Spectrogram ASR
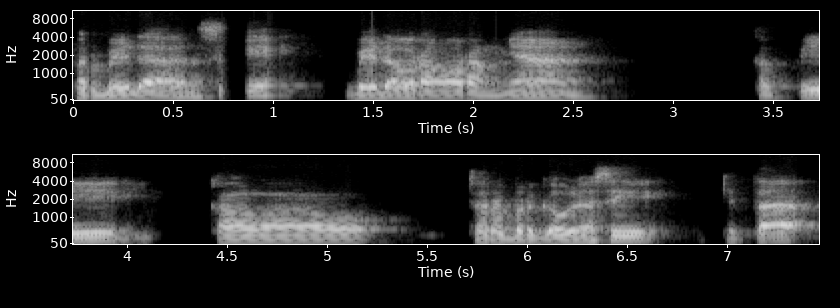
perbedaan sih beda orang-orangnya. Tapi kalau cara bergaulnya sih kita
